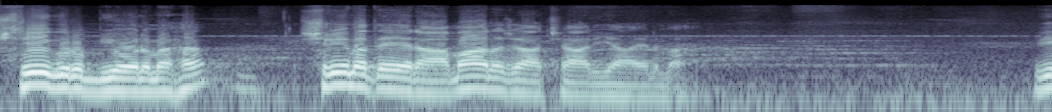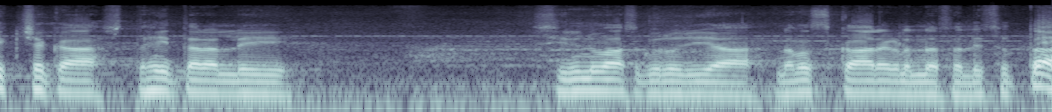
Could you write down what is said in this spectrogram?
ಶ್ರೀ ಗುರುಭ್ಯೋ ನಮಃ. ಶ್ರೀಮತೆ ರಾಮಾನುಜಾಚಾರ್ಯಾಯ ನಮಃ. ವೀಕ್ಷಕ ಸ್ನೇಹಿತರಲ್ಲಿ ಶ್ರೀನಿವಾಸ ಗುರೂಜಿಯ ನಮಸ್ಕಾರಗಳನ್ನು ಸಲ್ಲಿಸುತ್ತಾ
